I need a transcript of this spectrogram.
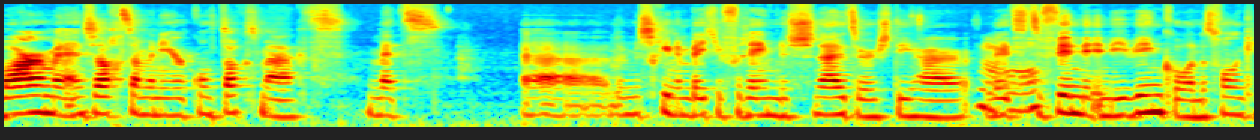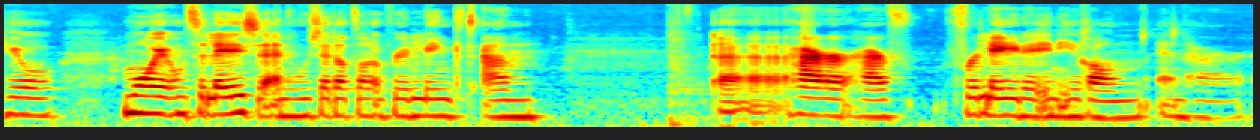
warme en zachte manier contact maakt met eh, de misschien een beetje vreemde snuiters die haar Oh. weten te vinden in die winkel. En dat vond ik heel mooi om te lezen en hoe zij dat dan ook weer linkt aan haar, haar verleden in Iran en haar,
